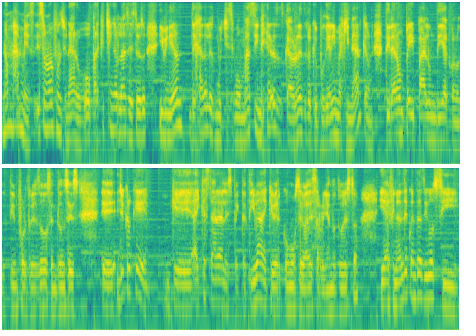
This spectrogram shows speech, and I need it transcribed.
no mames, eso no va a funcionar, o, para qué chingados lo haces, eso, y vinieron dejándoles muchísimo más dinero a esos cabrones de lo que podían imaginar, cabrón. Tiraron PayPal un día con lo de Team Fortress 2. Entonces, eh, yo creo que que hay que estar a la expectativa, hay que ver cómo se va desarrollando todo esto. Y al final de cuentas digo, si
